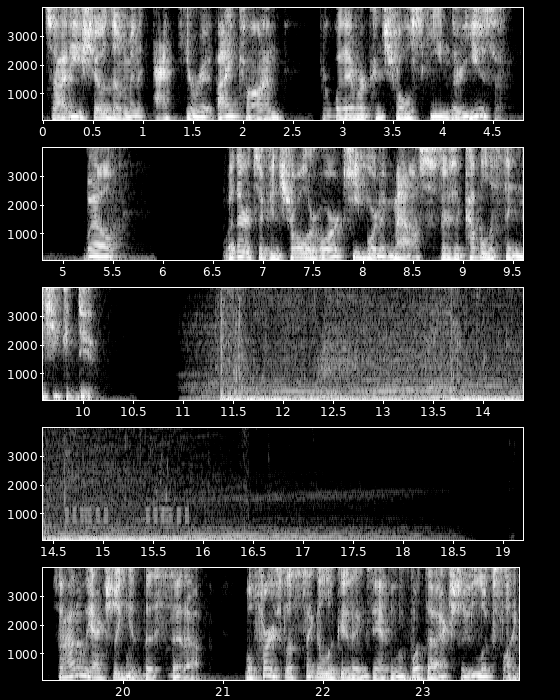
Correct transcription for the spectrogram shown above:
So how do you show them an accurate icon for whatever control scheme they're using? Well, whether it's a controller or a keyboard and mouse, there's a couple of things you can do. So how do we actually get this set up? Well, first, let's take a look at an example of what that actually looks like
